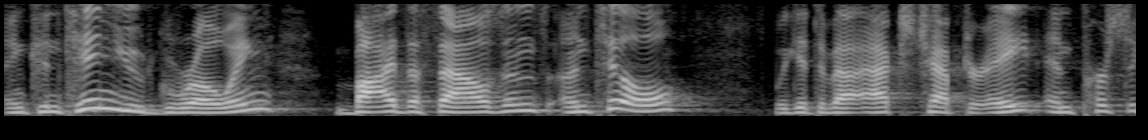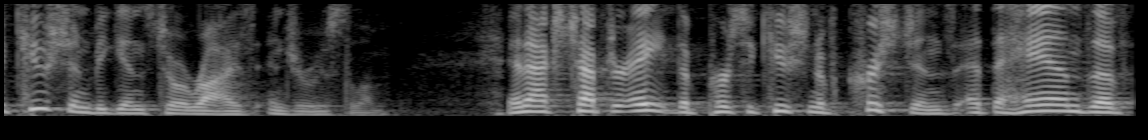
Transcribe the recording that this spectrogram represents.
and continued growing by the thousands until we get to about Acts chapter 8 and persecution begins to arise in Jerusalem. In Acts chapter 8, the persecution of Christians at the hands of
